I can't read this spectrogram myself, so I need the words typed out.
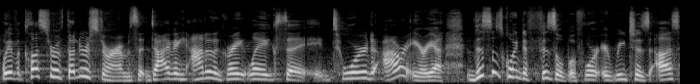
We have a cluster of thunderstorms diving out of the Great Lakes uh, toward our area. This is going to fizzle before it reaches us,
